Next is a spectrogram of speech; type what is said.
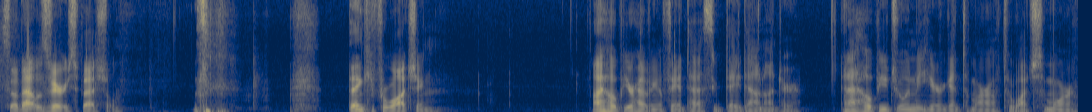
So that was very special. Thank you for watching. I hope you're having a fantastic day down under. And I hope you join me here again tomorrow to watch some more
